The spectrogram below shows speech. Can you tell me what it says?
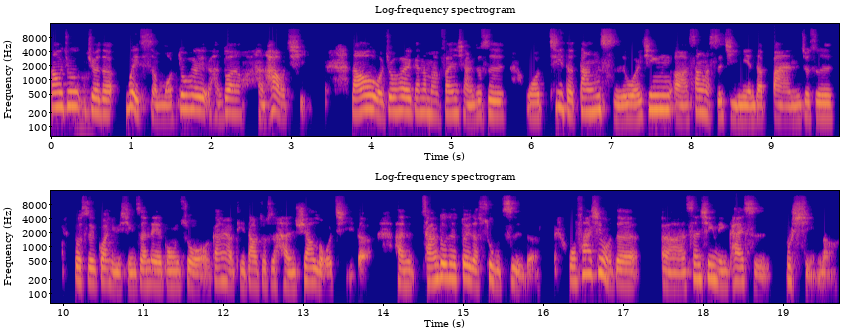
然后就觉得为什么？就会很多人很好奇。然后我就会跟他们分享，就是我记得当时我已经啊、呃、上了十几年的班，就是都是关于行政类的工作。刚刚有提到，就是很需要逻辑的，很常常都是对着数字的。我发现我的呃身心灵开始不行了，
